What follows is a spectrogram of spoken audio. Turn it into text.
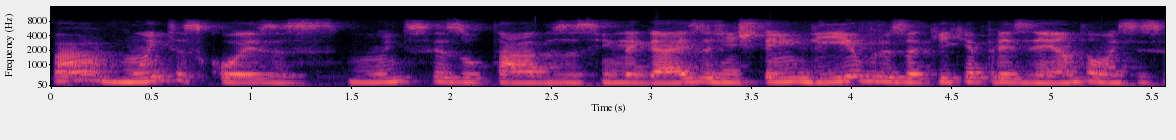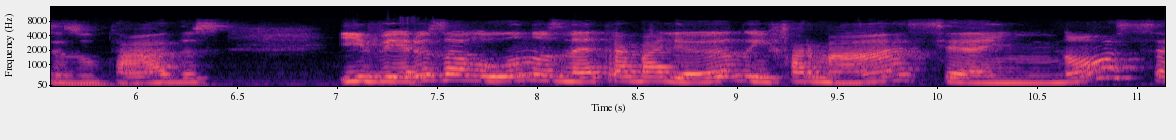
Ah, muitas coisas, muitos resultados assim legais. A gente tem livros aqui que apresentam esses resultados e ver os alunos, né, trabalhando em farmácia, em nossa,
